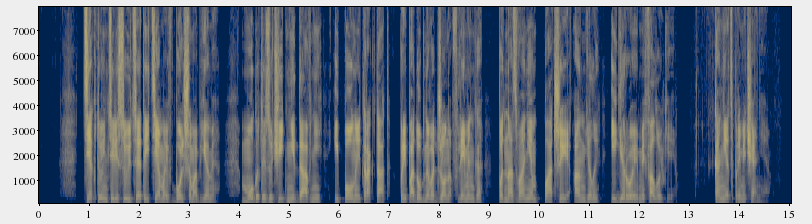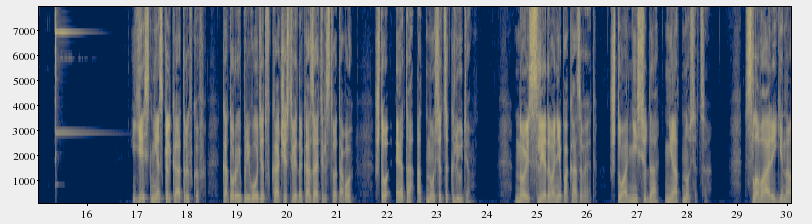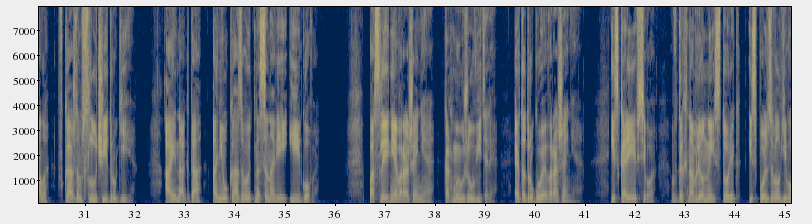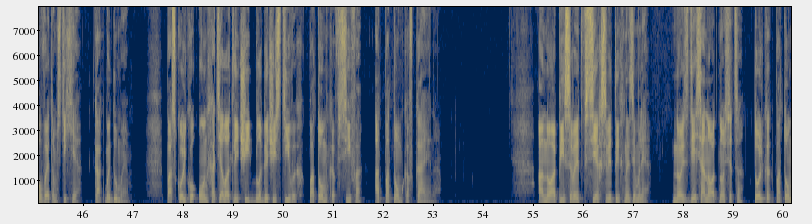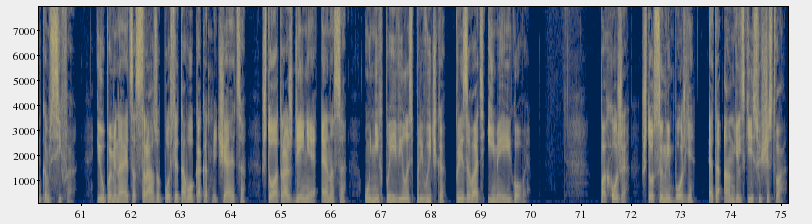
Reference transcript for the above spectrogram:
Те, кто интересуется этой темой в большем объеме, могут изучить недавний и полный трактат преподобного Джона Флеминга под названием «Падшие ангелы и герои мифологии». Конец примечания. Есть несколько отрывков, которые приводят в качестве доказательства того, что это относится к людям – но исследование показывает, что они сюда не относятся. Слова оригинала в каждом случае другие, а иногда они указывают на сыновей Иеговы. Последнее выражение, как мы уже увидели, это другое выражение. И, скорее всего, вдохновленный историк использовал его в этом стихе, как мы думаем. поскольку он хотел отличить благочестивых потомков Сифа от потомков Каина. Оно описывает всех святых на земле, но здесь оно относится только к потомкам Сифа и упоминается сразу после того, как отмечается, что от рождения Эноса у них появилась привычка призывать имя Иеговы. Похоже, что сыны Божьи — это ангельские существа,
